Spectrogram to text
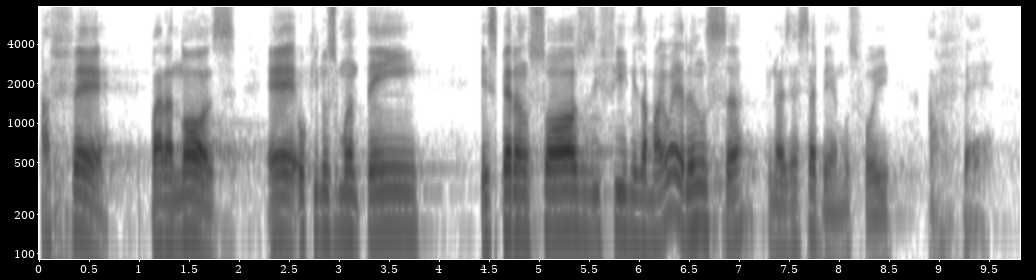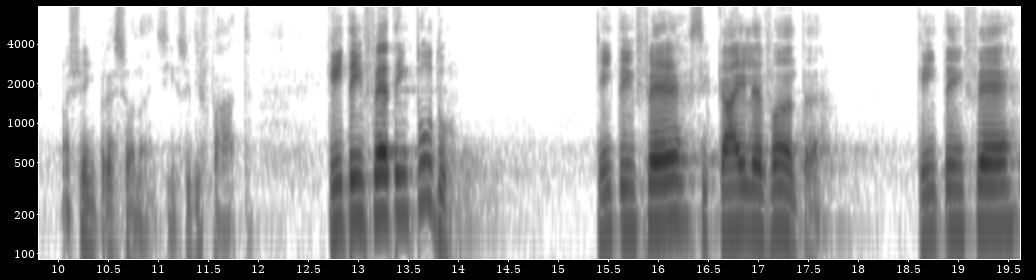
A fé, para nós, é o que nos mantém esperançosos e firmes. A maior herança que nós recebemos foi a fé. Achei impressionante isso, de fato. Quem tem fé tem tudo. Quem tem fé se cai levanta. Quem tem fé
